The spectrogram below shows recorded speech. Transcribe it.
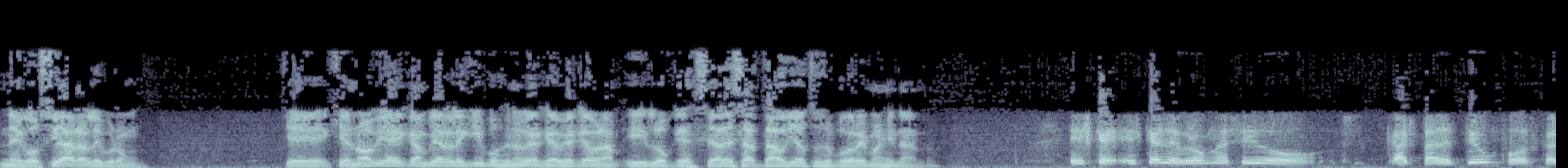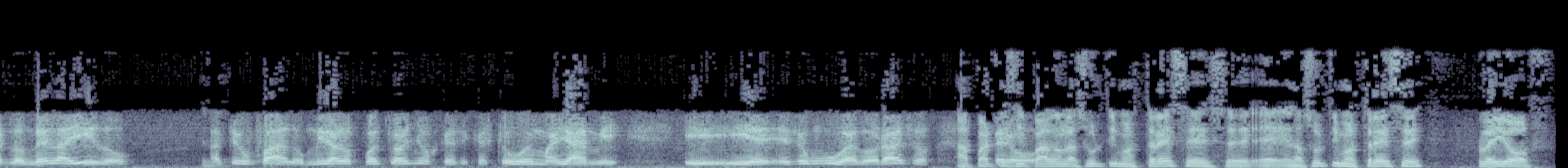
negociar a LeBron. Que, que no había que cambiar el equipo, sino que había que... Y lo que se ha desatado ya usted se podrá imaginar. Es que, es que LeBron ha sido carta de triunfo, Oscar, donde él ha ido, ha triunfado. Mira los cuatro años que, estuvo en Miami y, es un jugadorazo. Ha participado en las últimas 13, eh, en los últimos 13 playoffs.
